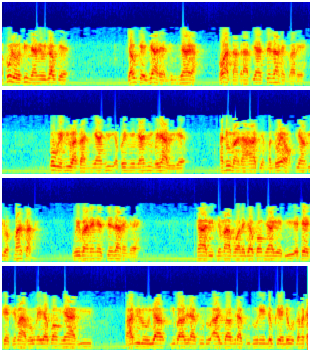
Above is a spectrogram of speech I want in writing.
အခုလိုအသိဉာဏ်မျိုးရောက်တဲ့ရောက်တဲ့ရတဲ့လူများကဘဝတန္တရာပြန်စဉ်းစားနိုင်ပါတယ်ပုဝေနိဝတဉာဏ်ကြီးအပင်ဉာဏ်ကြီးမရပြီတဲ့အနုမာနာအပြင်မလွဲအောင်ပြန်ပြီးတော့မှန်းဆနိုင်ဝေဘာနိုင်နဲ့စဉ်းစားနိုင်တယ်ငါဒီပြမဘွားလည်းရောက်ပေါင်းများခဲ့ပြီအထက်ထက်ပြမဘုံလည်းရောက်ပေါင်းများပြီဘာပြုလို့ရောက်ယူပါဝိရကုသိုလ်အာယူပါဝိရကုသိုလ်တွေလုပ်ခဲ့လို့သမထ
